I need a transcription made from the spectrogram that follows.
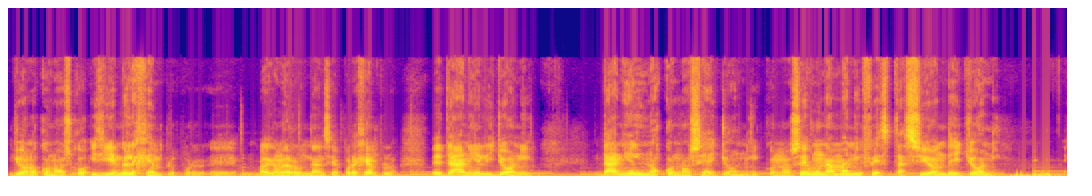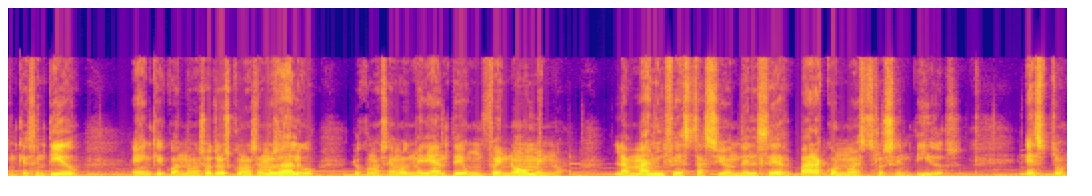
Yo no conozco, y siguiendo el ejemplo, por, eh, valga la redundancia, por ejemplo, de Daniel y Johnny, Daniel no conoce a Johnny, conoce una manifestación de Johnny. ¿En qué sentido? En que cuando nosotros conocemos algo, lo conocemos mediante un fenómeno, la manifestación del ser para con nuestros sentidos. Esto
